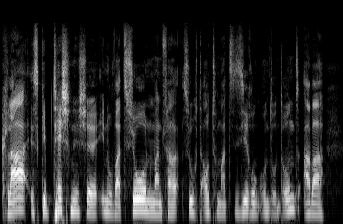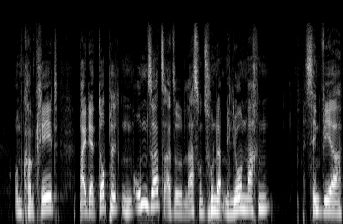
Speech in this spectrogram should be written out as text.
Klar, es gibt technische Innovationen, man versucht Automatisierung und, und, und, aber um konkret bei der doppelten Umsatz, also lass uns 100 Millionen machen, sind wir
